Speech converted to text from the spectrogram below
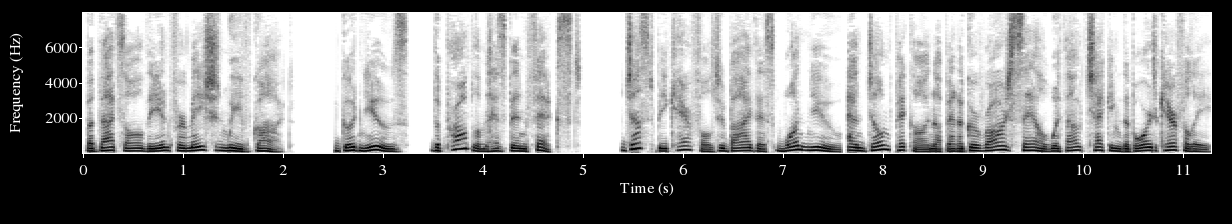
but that's all the information we've got. Good news, the problem has been fixed. Just be careful to buy this one new and don't pick on up at a garage sale without checking the board carefully.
